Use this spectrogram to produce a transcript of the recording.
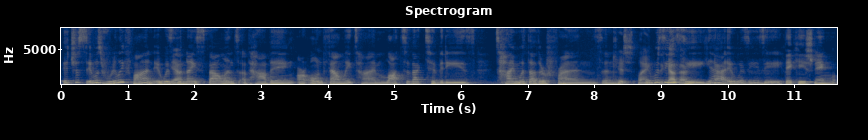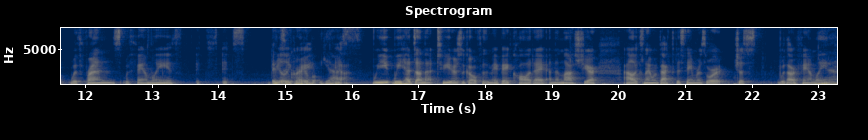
it just it was really fun. It was Yeah. the nice balance of having our own family time, lots of activities, time with other friends and Kids playing it was together. easy. Yeah, Yeah. it was easy. Vacationing with friends, with families, it's it's It's really incredible. great. Yes. We we had done that two years ago for the May bank holiday, and then last year, Alex and I went back to the same resort just with our family. Yeah.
